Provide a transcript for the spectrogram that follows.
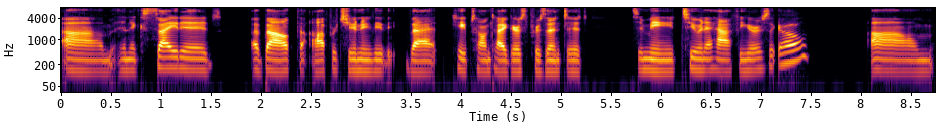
um, and excited about the opportunity that Cape Town Tigers presented to me two and a half years ago. Um,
